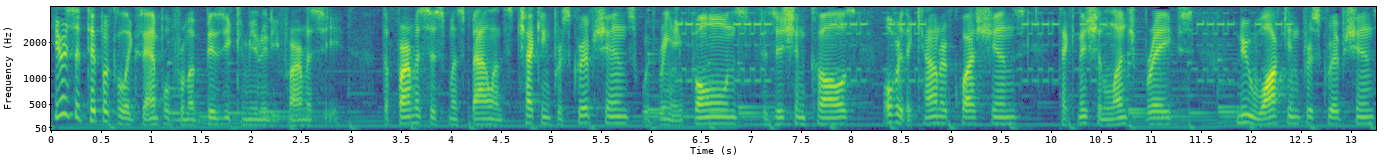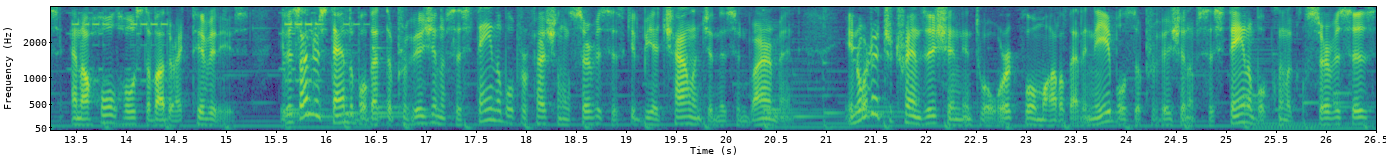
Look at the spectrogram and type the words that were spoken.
Here's a typical example from a busy community pharmacy. The pharmacist must balance checking prescriptions with ringing phones, physician calls, over-the-counter questions, technician lunch breaks, new walk-in prescriptions, and a whole host of other activities. It is understandable that the provision of sustainable professional services could be a challenge in this environment. In order to transition into a workflow model that enables the provision of sustainable clinical services,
